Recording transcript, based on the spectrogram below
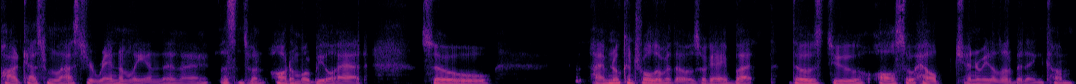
podcasts from last year randomly and, and I listened to an automobile ad. So I have no control over those. Okay. But those do also help generate a little bit of income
